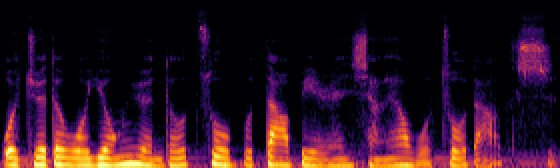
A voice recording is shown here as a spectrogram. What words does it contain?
我觉得我永远都做不到别人想要我做到的事。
